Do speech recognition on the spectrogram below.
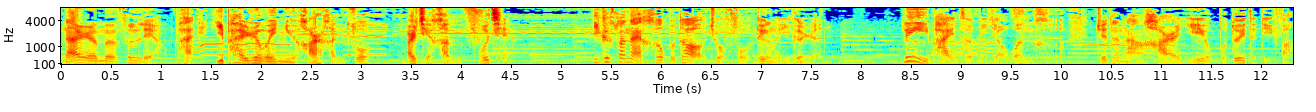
男人们分两派，一派认为女孩很作，而且很肤浅，一个酸奶喝不到就否定了一个人；另一派则比较温和，觉得男孩也有不对的地方，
